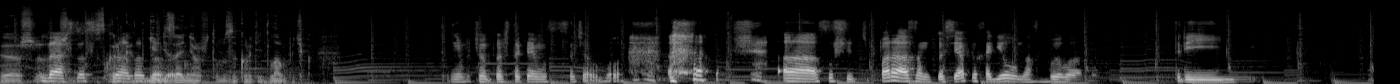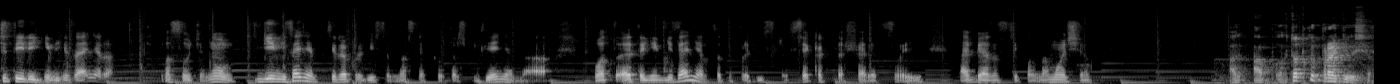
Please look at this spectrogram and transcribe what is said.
э, да, что, сколько да, да, чтобы закрутить лампочку. Мне почему-то тоже такая мысль сначала была. а, слушайте, по-разному. То есть я приходил, у нас было три, четыре геймдизайнера, по сути. Ну, геймдизайнер-продюсер, у нас нет какого-то распределения на вот это геймдизайнер, вот это продюсер. Все как-то шарят свои обязанности, полномочия. А, а кто такой продюсер?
